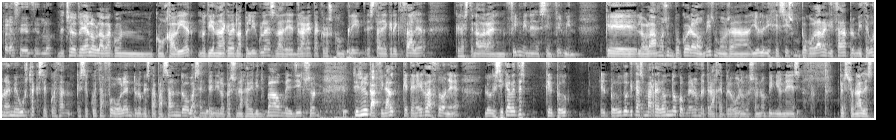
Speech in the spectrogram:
por así decirlo. De hecho, el otro día lo hablaba con, con Javier, no tiene nada que ver la película, es la de Dragged Across Concrete, esta de Craig Thaler, que se ha estrenado ahora en Filming, en Sin Filming, que lo hablábamos y un poco era lo mismo, o sea, yo le dije, sí, es un poco larga quizá, pero me dice, bueno, a mí me gusta que se cuezan, que se cueza fuego lento lo que está pasando, vas a entender el personaje de Vince Vaughn, Mel Gibson, sí, sino que al final, que tenéis razón, ¿eh? Lo que sí que a veces, que el producto el producto quizás más redondo con menos metraje, pero bueno, que son opiniones personales.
